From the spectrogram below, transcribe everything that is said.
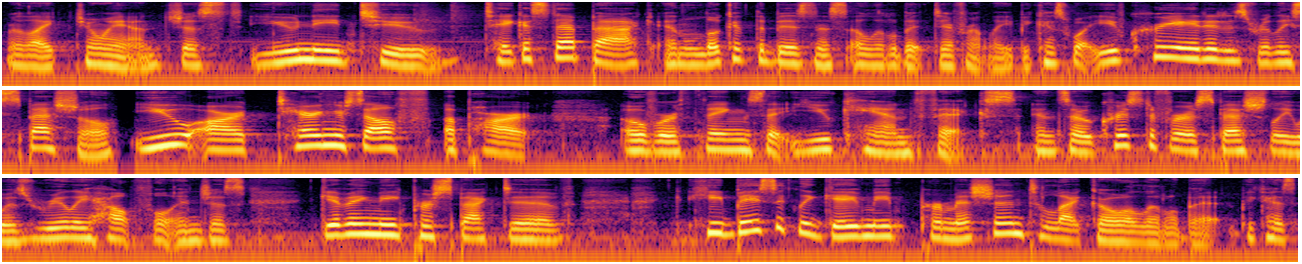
were like, Joanne, just you need to take a step back and look at the business a little bit differently because what you've created is really special. You are tearing yourself apart over things that you can fix. And so Christopher especially was really helpful in just giving me perspective. He basically gave me permission to let go a little bit because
